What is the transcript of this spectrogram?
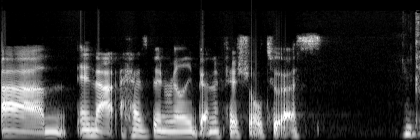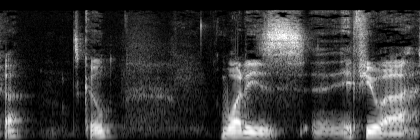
Um, and that has been really beneficial to us. Okay, that's cool. What is, if you were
